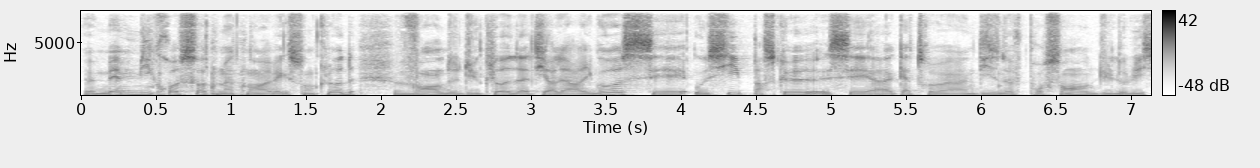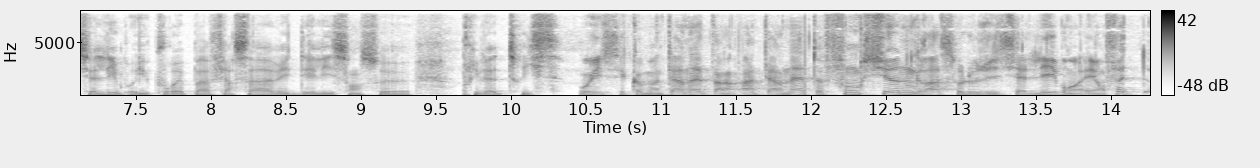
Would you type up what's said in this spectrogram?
même Microsoft maintenant avec son cloud vendent du cloud à tir larigot, c'est aussi parce que c'est à 99% du logiciel libre. Ils pourraient pas faire ça avec des licences privatrices. Oui, c'est comme Internet. Hein. Internet fonctionne grâce au logiciel libre et en fait,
